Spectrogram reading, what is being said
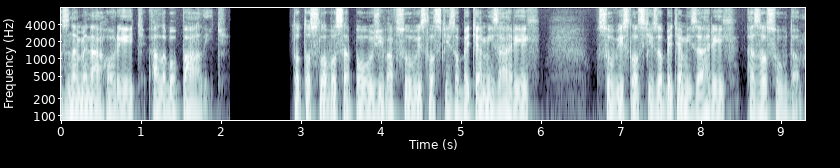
znamená horieť alebo páliť. Toto slovo sa používa v súvislosti s obeťami za hriech, v súvislosti s obeťami za hriech a so súdom.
